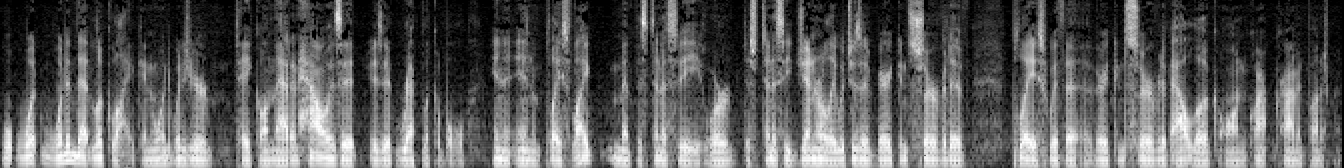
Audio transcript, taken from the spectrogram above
what what did that look like, and what what is your take on that, and how is it is it replicable in in a place like Memphis, Tennessee, or just Tennessee generally, which is a very conservative place with a, a very conservative outlook on crime and punishment?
